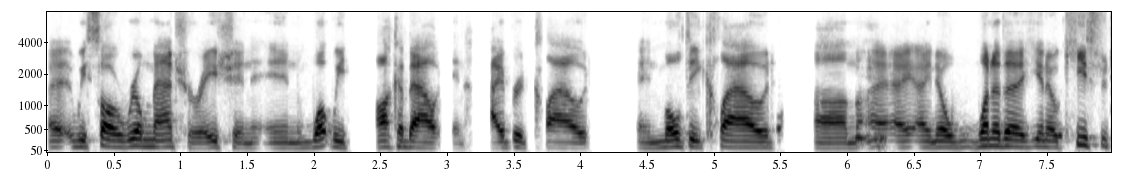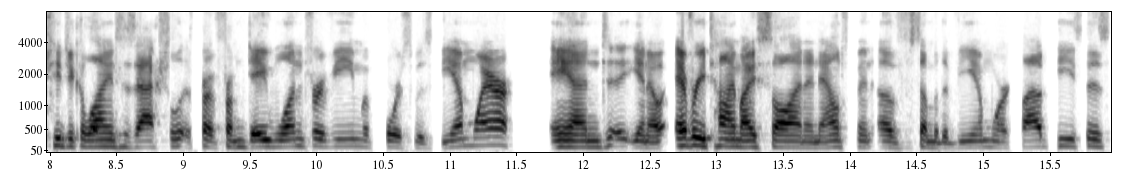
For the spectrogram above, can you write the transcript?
uh, we saw a real maturation in what we talk about in hybrid cloud and multi-cloud. Um, mm -hmm. I, I, know one of the you know key strategic alliances actually from, from day one for Veeam, of course, was VMware. And uh, you know, every time I saw an announcement of some of the VMware cloud pieces,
